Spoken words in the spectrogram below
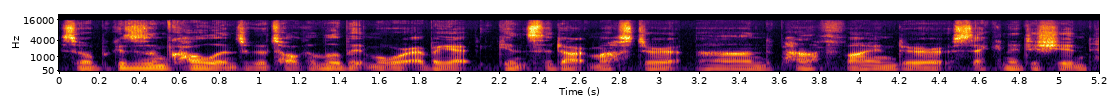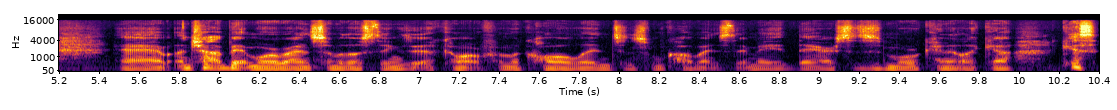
So, because I'm Collins, I'm going to talk a little bit more about Against the Dark Master and Pathfinder second edition um, and chat a bit more around some of those things that have come up from the Collins and some comments they made there. So, this is more kind of like a, I guess,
